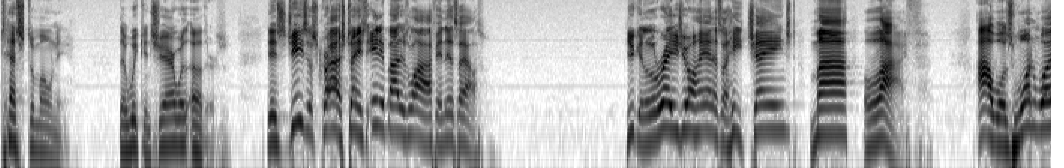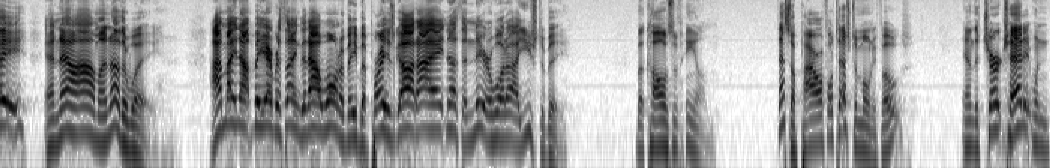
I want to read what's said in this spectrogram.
testimony that we can share with others. Does Jesus Christ change anybody's life in this house? You can raise your hand and say, He changed my life. I was one way, and now I'm another way. I may not be everything that I want to be, but praise God, I ain't nothing near what I used to be because of him. That's a powerful testimony, folks. And the church had it when,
